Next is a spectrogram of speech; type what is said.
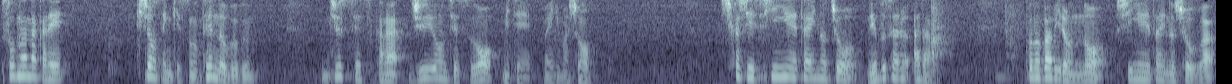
そんな中で気象点結の天の部分10節から14節を見てまいりましょう。しかし親衛隊の長ネブザル・アダムこのバビロンの親衛隊の長は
